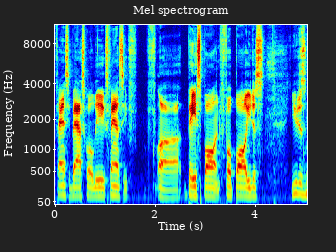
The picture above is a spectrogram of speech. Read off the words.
fantasy basketball leagues, fantasy f- uh, baseball and football. You just you just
